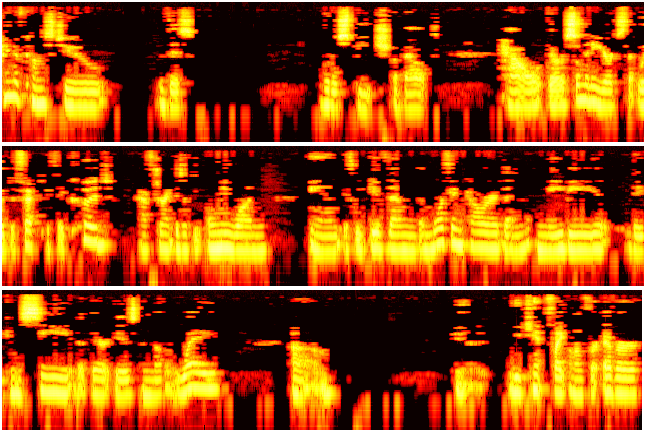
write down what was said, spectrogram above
kind of comes to this little speech about how there are so many Yeerks that would defect if they could. Aftran isn't the only one, and if we give them the morphing power, then maybe they can see that there is another way. Um, we can't fight on forever,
